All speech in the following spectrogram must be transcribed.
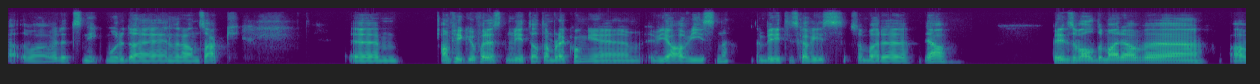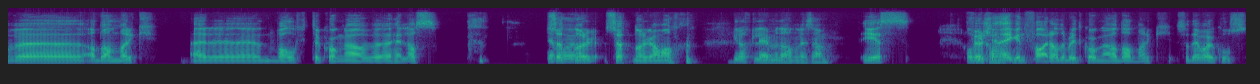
Ja, det var vel et snikmord av en eller annen sak. Um, han fikk jo forresten vite at han ble konge via avisene. En britisk avis som bare Ja, prins Valdemar av, av, av Danmark er valgt til konge av Hellas. 17 år, 17 år gammel. Gratulerer med dagen, liksom. Yes. Før sin egen far hadde blitt konge av Danmark, så det var jo kos.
